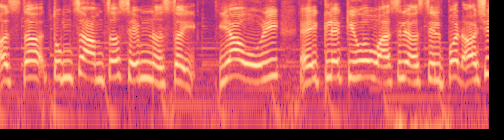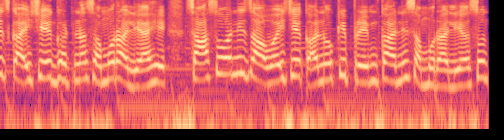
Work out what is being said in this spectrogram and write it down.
असतं तुमचं आमचं सेम नसतं. या ओळी ऐकल्या किंवा वाचल्या असतील पण अशीच काहीशी एक घटना समोर आली आहे. सासू आणि जावईची एक अनोखी प्रेम कहाणी समोर आली असून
